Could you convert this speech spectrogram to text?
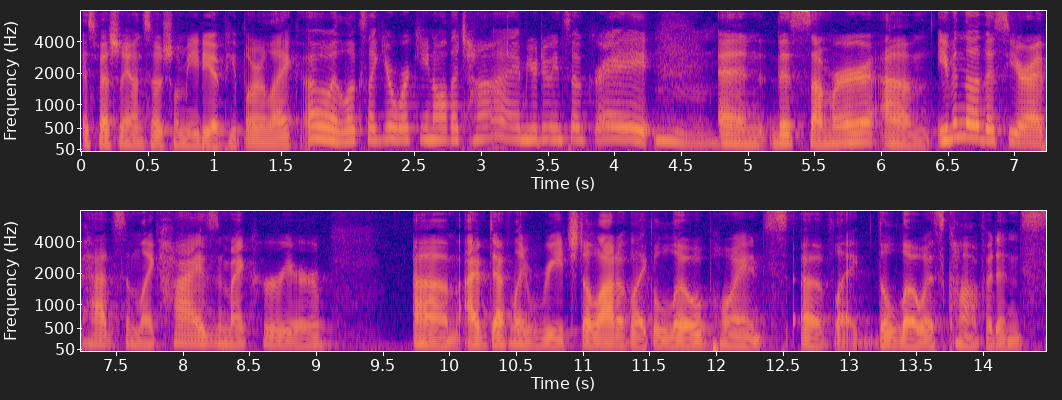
especially on social media, people are like, "Oh, it looks like you're working all the time. You're doing so great." And this summer, um, even though this year I've had some like highs in my career, um, I've definitely reached a lot of like low points of like the lowest confidence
